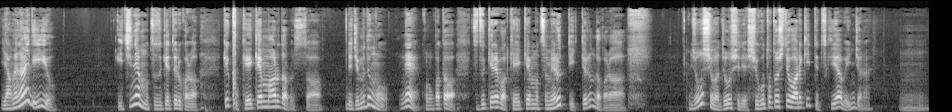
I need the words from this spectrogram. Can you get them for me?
やめないでいいよ。1年も続けてるから結構経験もあるだろうしさ。で、自分でもね、この方は続ければ経験も積めるって言ってるんだから、上司は上司で仕事として割り切って付き合えばいいんじゃない？うん。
